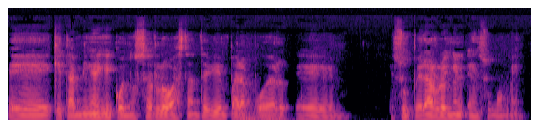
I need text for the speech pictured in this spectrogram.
que también hay que conocerlo bastante bien para poder superarlo en su momento.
